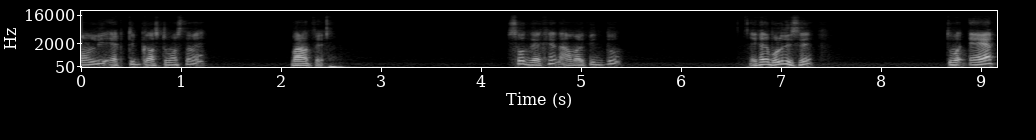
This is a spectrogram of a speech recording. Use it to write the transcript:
অনলি অ্যাক্টিভ কাস্টমার্স নামে বানাতে। সো দেখেন, আমার কিন্তু এখানে বলে দিছে তো অ্যাপ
